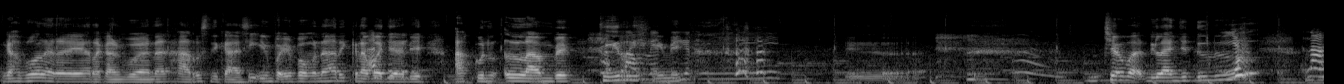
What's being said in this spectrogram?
nggak boleh ya rekan buana harus dikasih info-info menarik. Kenapa jadi akun lambe Lambe ini? tiri. Iya. Coba dilanjut dulu. Iya. Nah,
